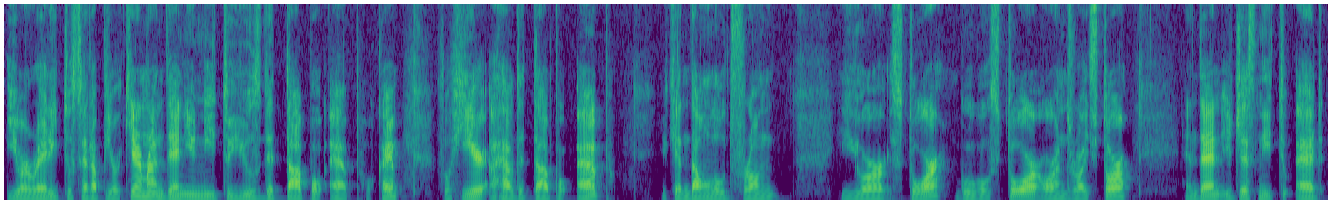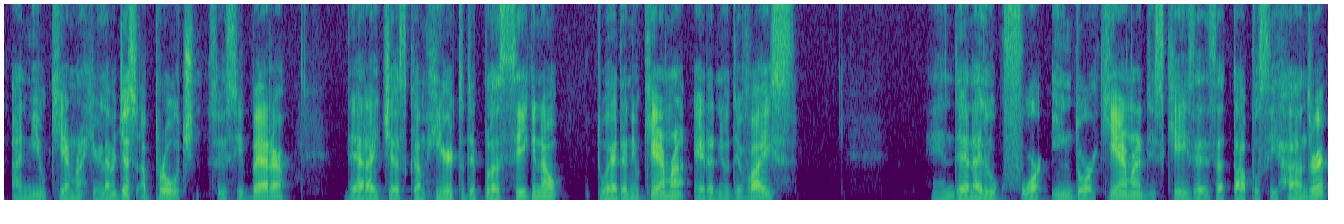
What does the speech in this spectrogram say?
you're ready to set up your camera and then you need to use the Tapo app, okay? So here I have the Tapo app. You can download from your store, Google Store or Android Store and then you just need to add a new camera here. Let me just approach so you see better that I just come here to the plus signal to add a new camera, add a new device. And then I look for indoor camera. In This case is a Tapo C100.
